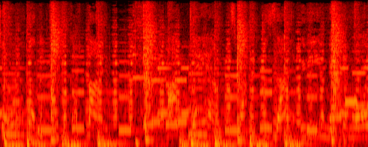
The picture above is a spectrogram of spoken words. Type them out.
dough, then I got mine. Ah, damn, This graphic design, we be making more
